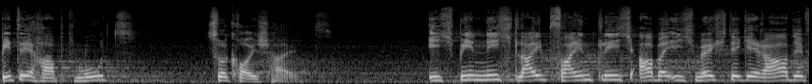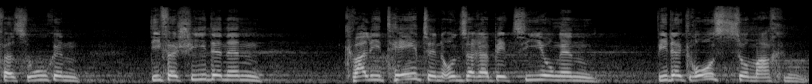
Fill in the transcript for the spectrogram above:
Bitte habt Mut zur Keuschheit. Ich bin nicht leibfeindlich, aber ich möchte gerade versuchen, die verschiedenen Qualitäten unserer Beziehungen wieder groß zu machen.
